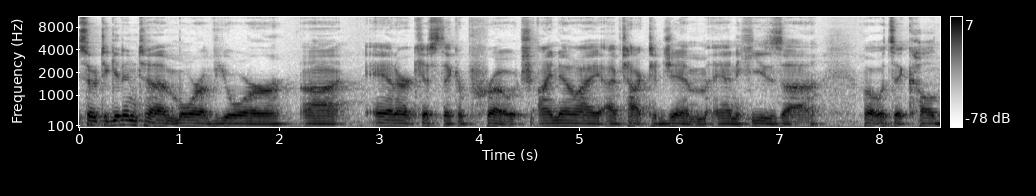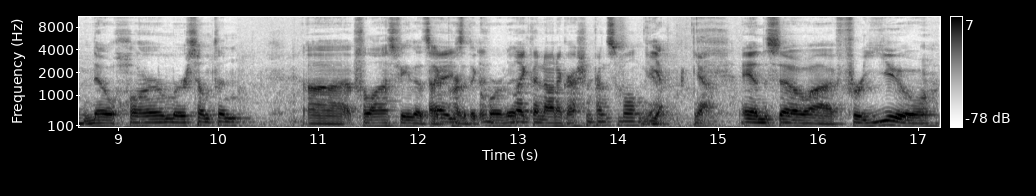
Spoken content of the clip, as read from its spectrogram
so to get into more of your uh, anarchistic approach, I know I, I've talked to Jim and he's uh, what what's it called? No harm or something. Uh, philosophy that's like Uh, part of the core of it. Like the non-aggression principle. Yeah. Yeah. And so uh, for you,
